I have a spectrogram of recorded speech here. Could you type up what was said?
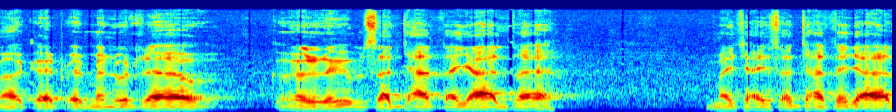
มาเกิดเป็นมนุษย์แล้ว ก็ลืมสัญชาตญาณซะไม่ใช้สัญชาตญาณ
